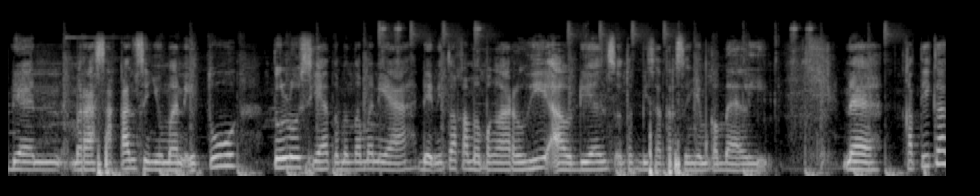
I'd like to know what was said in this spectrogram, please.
dan merasakan senyuman itu tulus ya teman-teman ya dan itu akan mempengaruhi audiens untuk bisa tersenyum kembali. Nah, ketika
